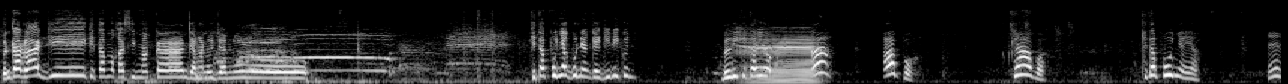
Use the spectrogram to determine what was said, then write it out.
Bentar lagi kita mau kasih makan, jangan hujan dulu. Kita punya gun yang kayak gini gun. Beli kita yuk. Ah, apa? Siapa? Kita punya ya. Hmm.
